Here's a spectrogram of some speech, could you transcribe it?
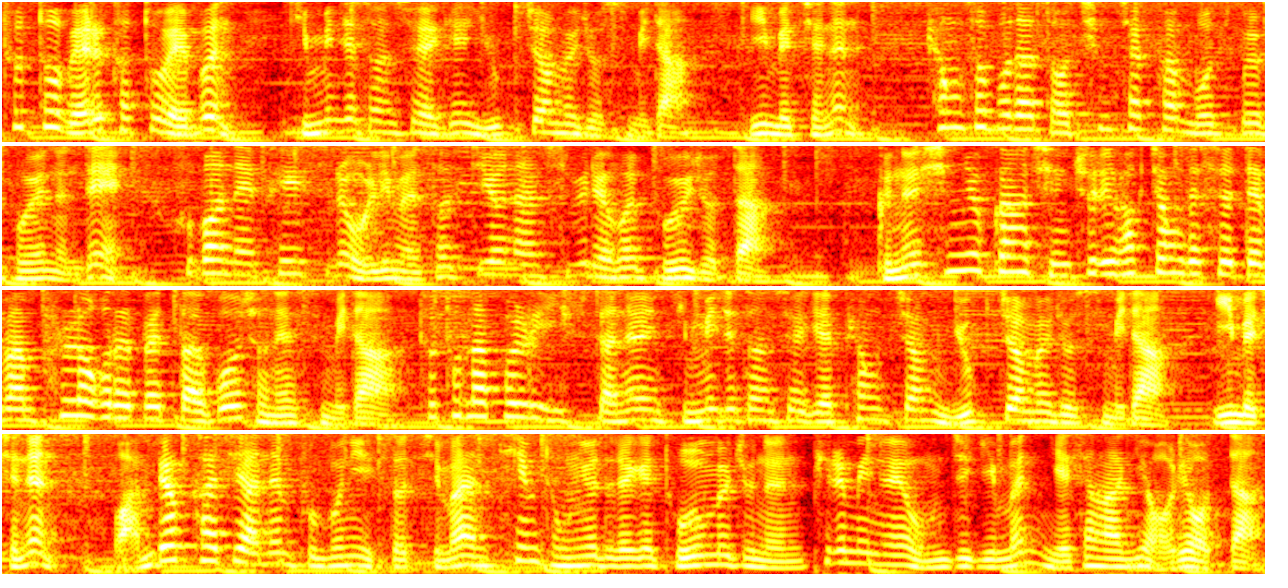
투토 메르카토 웹은 김민재 선수에게 6점을 줬습니다. 이 매체는 평소보다 더 침착한 모습을 보였는데 후반에 페이스를 올리면서 뛰어난 수비력을 보여줬다. 그는 16강 진출이 확정됐을 때만 플러그를 뺐다고 전했습니다. 투토나폴리 24는 김민재 선수에게 평점 6점을 줬습니다. 이 매체는 완벽하지 않은 부분이 있었지만 팀 동료들에게 도움을 주는 피르미누의 움직임은 예상하기 어려웠다.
